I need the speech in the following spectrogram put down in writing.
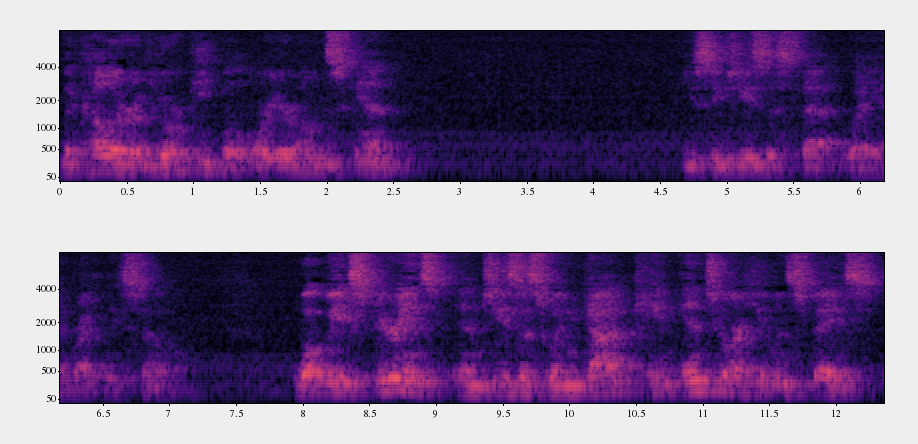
the color of your people or your own skin, you see Jesus that way, and rightly so. What we experienced in Jesus when God came into our human space,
